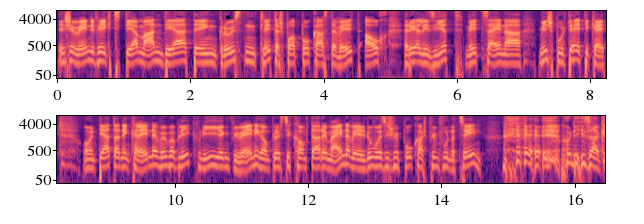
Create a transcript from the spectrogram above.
ist im Endeffekt der Mann, der den größten Klettersport-Podcast der Welt auch realisiert mit seiner Mischpulttätigkeit. Und der hat dann den Kalender im Überblick und ich irgendwie weniger und plötzlich kommt der Reminder, weil du, was ist mit Podcast 510? und ich sage,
